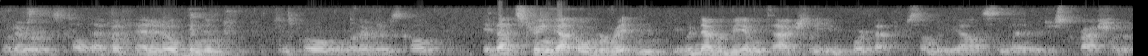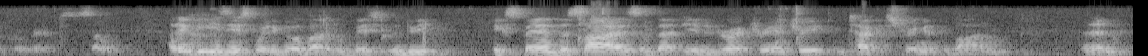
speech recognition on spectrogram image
whatever it was called, edit open in- info or whatever it was called, if that string got overwritten, it would never be able to actually import that for somebody else and then it would just crash other programs. So I think the easiest way to go about it would basically be expand the size of that data directory entry and tack a string at the bottom. And then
